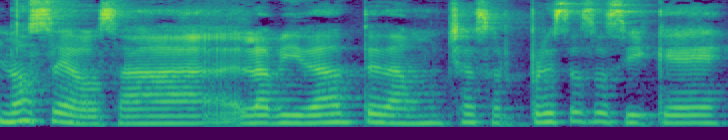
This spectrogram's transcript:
no sé, o sea, la vida te da muchas sorpresas, así que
